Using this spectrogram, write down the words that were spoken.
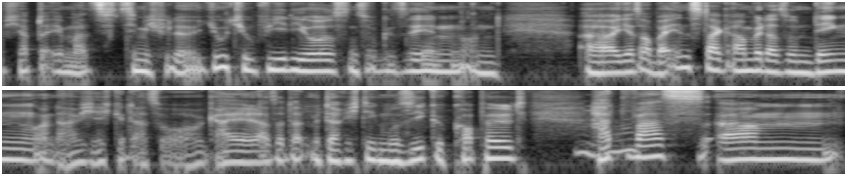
ich habe da eben mal ziemlich viele YouTube-Videos und so gesehen und äh, jetzt auch bei Instagram wieder so ein Ding und da habe ich echt gedacht, so oh, geil, also das mit der richtigen Musik gekoppelt, mhm. hat was ähm,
